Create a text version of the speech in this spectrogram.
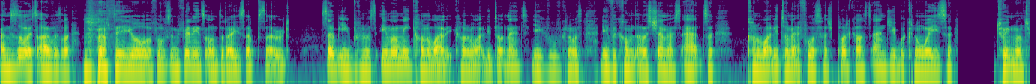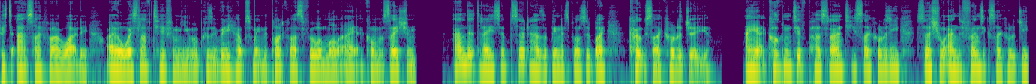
And as always, I was like, love to hear your thoughts and feelings on today's episode. So you can always email me, Connor Whiteley, connorwhiteley.net. You can always leave a comment on the show notes at connorwhiteley.net forward slash podcast, and you can always tweet me on Twitter at sci-fi whiteley. I always love to hear from you because it really helps make the podcast feel more like a conversation. And today's episode has been sponsored by Cult Psychology, a uh, cognitive personality psychology, social and forensic psychology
